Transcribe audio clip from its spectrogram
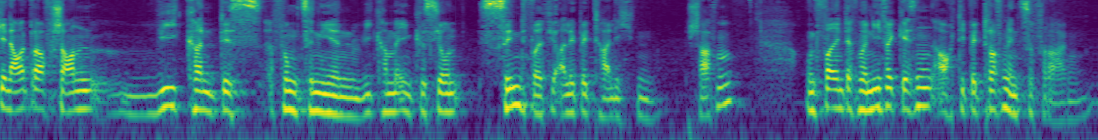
genau drauf schauen, wie kann das funktionieren, wie kann man Inklusion sinnvoll für alle Beteiligten schaffen. Und vor allem darf man nie vergessen, auch die Betroffenen zu fragen.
